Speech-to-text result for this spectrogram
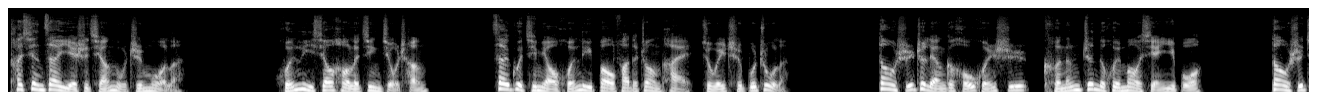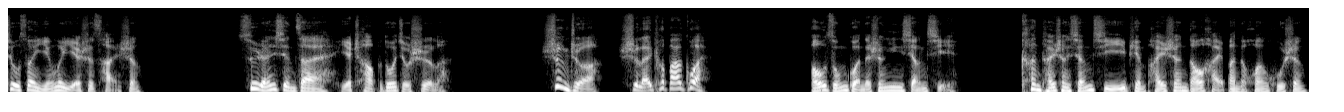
他现在也是强弩之末了，魂力消耗了近九成，再过几秒魂力爆发的状态就维持不住了。到时这两个猴魂师可能真的会冒险一搏，到时就算赢了也是惨胜。虽然现在也差不多就是了。胜者史莱克八怪，敖总管的声音响起，看台上响起一片排山倒海般的欢呼声。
